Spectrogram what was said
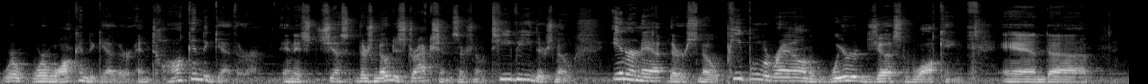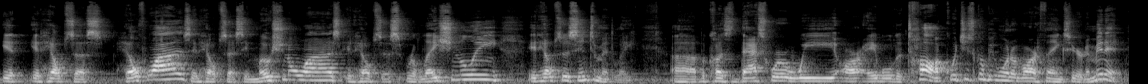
we're, we're walking together and talking together. And it's just there's no distractions. There's no tv there's no internet. There's no people around. We're just walking. And uh, it, it helps us health wise, it helps us emotional wise, it helps us relationally, it helps us intimately. Uh, because that's where we are able to talk, which is going to be one of our things here in a minute.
